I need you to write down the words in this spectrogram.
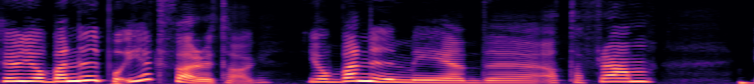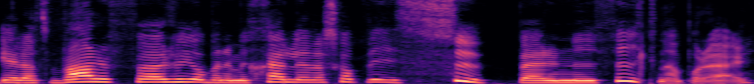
Hur jobbar ni på ert företag? Jobbar ni med eh, att ta fram ert varför? Hur jobbar ni med självledarskap? Vi är supernyfikna på det här.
